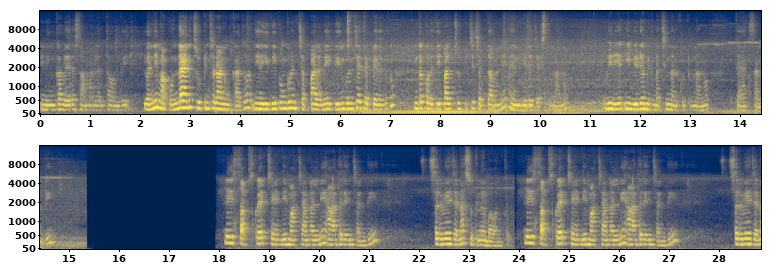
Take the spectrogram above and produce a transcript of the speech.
నేను ఇంకా వేరే సామాన్లు అంతా ఉంది. ఇవన్నీ మాకు ఉన్నాయని చూపించడానికి కాదు. నేను ఈ దీపం గురించి చెప్పాలని దీని గురించే చెప్పేందుకు ఇంకా కొన్ని దీపాలు చూపించి చెప్దామని నేను వీడియో చేస్తున్నాను. వీడియో ఈ వీడియో మీకు నచ్చింది అనుకుంటున్నాను థ్యాంక్స్ అండి. ప్లీజ్ సబ్స్క్రైబ్ చేయండి మా ఛానల్ని ఆదరించండి. సర్వేజన సుఖినో భవంతు. ప్లీజ్ సబ్స్క్రైబ్ చేయండి మా ఛానల్ని ఆదరించండి. సర్వేజన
